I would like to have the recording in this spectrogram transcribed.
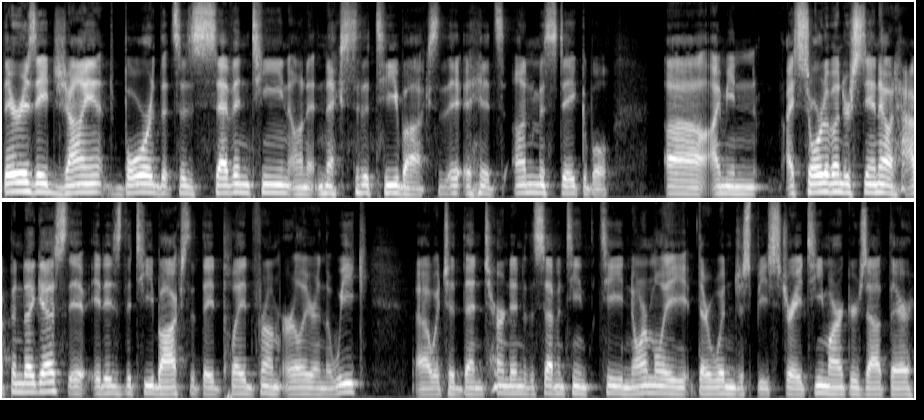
There is a giant board that says 17 on it next to the tee box. It's unmistakable. Uh, I mean, I sort of understand how it happened, I guess. It, it is the tee box that they'd played from earlier in the week, uh, which had then turned into the 17th tee. Normally, there wouldn't just be stray tee markers out there,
